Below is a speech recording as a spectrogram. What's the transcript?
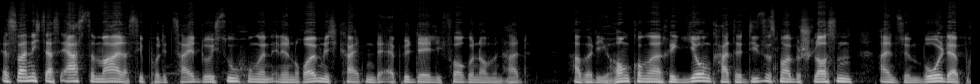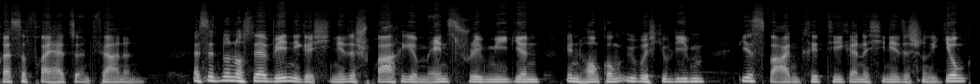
Es war nicht das erste Mal, dass die Polizei Durchsuchungen in den Räumlichkeiten der Apple Daily vorgenommen hat. Aber die Hongkonger Regierung hatte dieses Mal beschlossen, ein Symbol der Pressefreiheit zu entfernen. Es sind nur noch sehr wenige chinesischsprachige Mainstream-Medien in Hongkong übrig geblieben, die es wagen, Kritik an der chinesischen Regierung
